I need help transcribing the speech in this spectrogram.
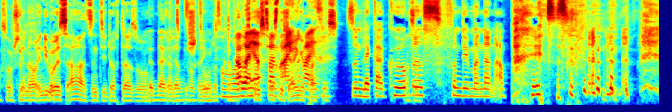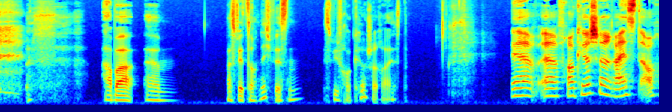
Ach so, stimmt. Genau, in die USA sind die doch da so ganz beschränkt. So, oh, aber erst beim Einreisen. So ein lecker Kürbis, so. von dem man dann abbeißt. aber ähm, was wir jetzt noch nicht wissen, ist, wie Frau Kirsche reist. Ja, äh, Frau Kirsche reist auch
